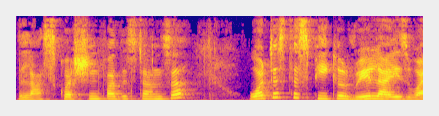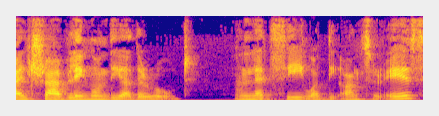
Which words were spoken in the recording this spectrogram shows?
The last question for this stanza What does the speaker realize while traveling on the other road? And let's see what the answer is.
